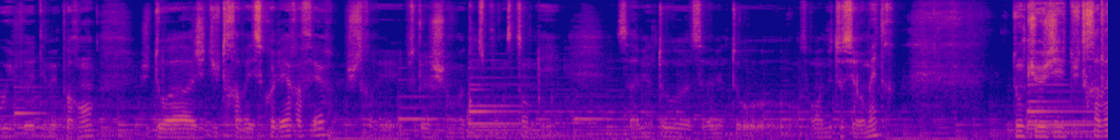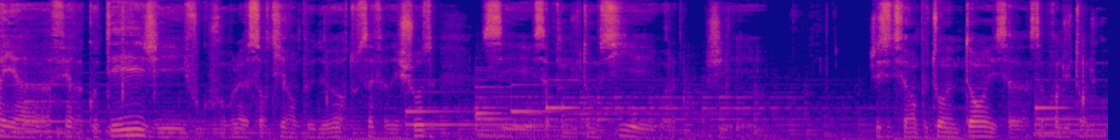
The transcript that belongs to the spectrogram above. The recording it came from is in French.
oui, je dois aider mes parents. Je dois, j'ai du travail scolaire à faire. Je travaille parce que là, je suis en vacances pour l'instant, mais ça va bientôt, euh, ça va bientôt, va bientôt s'y remettre. Donc euh, j'ai du travail à, faire à côté, il faut, voilà, sortir un peu dehors, tout ça, faire des choses. Ça prend du temps aussi et voilà. J'essaie de faire un peu tout en même temps et ça, ça prend du temps du coup.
